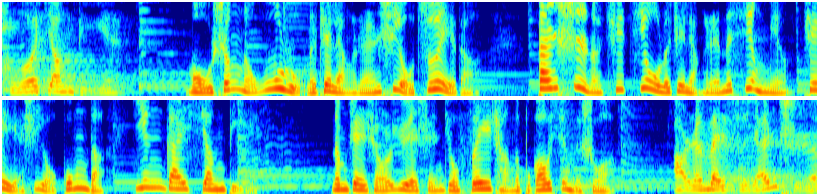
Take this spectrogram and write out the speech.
何相抵？某生呢侮辱了这两个人是有罪的，但是呢却救了这两个人的性命，这也是有功的，应该相抵。那么这时候月神就非常的不高兴地说：“二人为此仁耻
